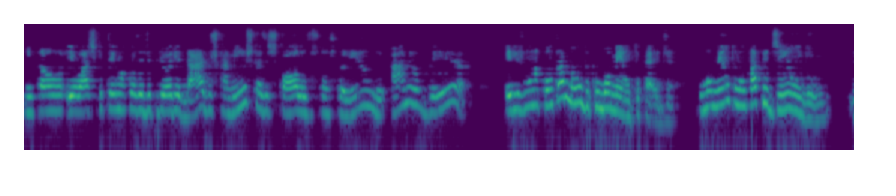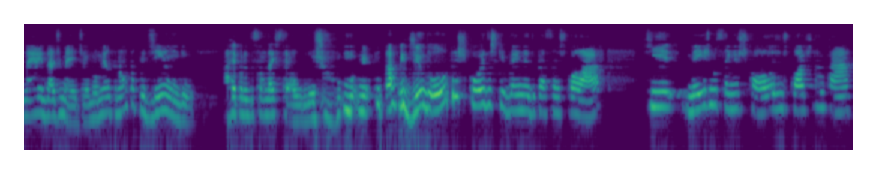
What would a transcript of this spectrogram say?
Então, eu acho que tem uma coisa de prioridade, os caminhos que as escolas estão escolhendo, a meu ver, eles vão na contramão do que o momento pede. O momento não está pedindo, né, a Idade Média, o momento não está pedindo a reprodução das células, o momento está pedindo outras coisas que vêm na educação escolar que mesmo sem escola a gente pode tentar,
